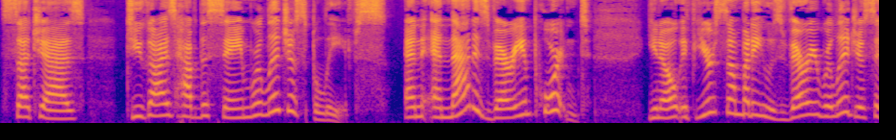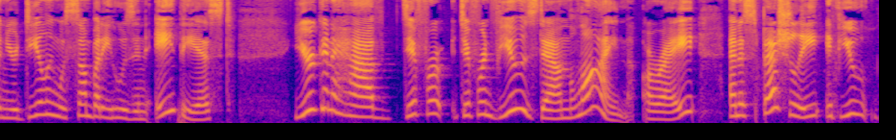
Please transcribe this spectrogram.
such as do you guys have the same religious beliefs? And and that is very important. You know, if you're somebody who's very religious and you're dealing with somebody who's an atheist, you're going to have different different views down the line, all right? And especially if you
